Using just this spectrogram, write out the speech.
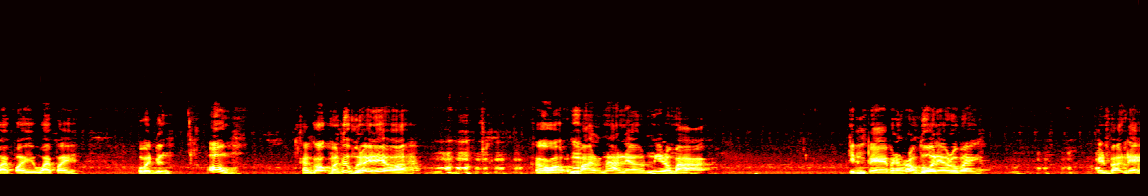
ว่ายไปว่ายไปพอไปดึงเอ้ากางก็มาถึงเมื่อไรแล้ววะเขาบอกว่ามาตั้งนานแล้วนี่เรามา กินแปรไปทั้งสองตัวแล้วรู้ไหมเห็นปากแดง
